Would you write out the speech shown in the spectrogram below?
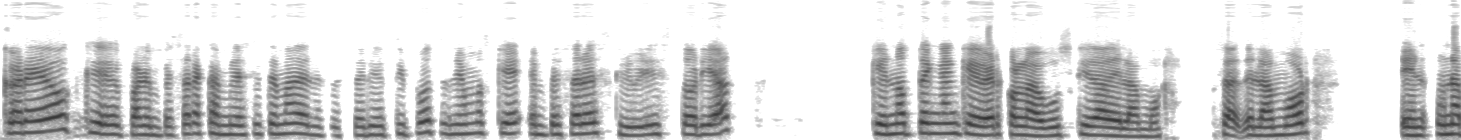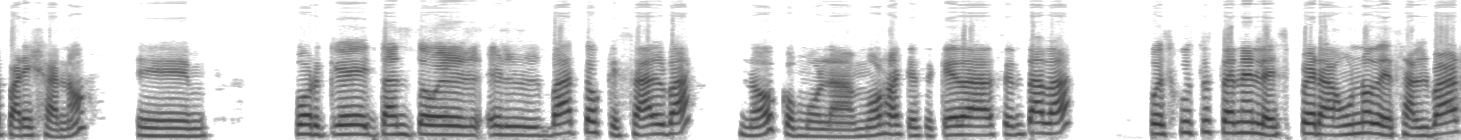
Creo que para empezar a cambiar ese tema de los estereotipos, tendríamos que empezar a escribir historias que no tengan que ver con la búsqueda del amor, o sea, del amor en una pareja, ¿no? Em, porque tanto el, el vato que salva, ¿no? Como la morra que se queda sentada, pues justo están en la espera, uno de salvar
